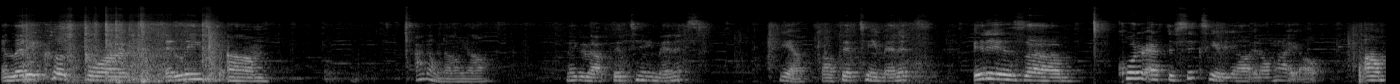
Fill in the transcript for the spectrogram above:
And let it cook for at least, um, I don't know, y'all. Maybe about 15 minutes. Yeah, about 15 minutes. It is um, quarter after six here, y'all, in Ohio. Um,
